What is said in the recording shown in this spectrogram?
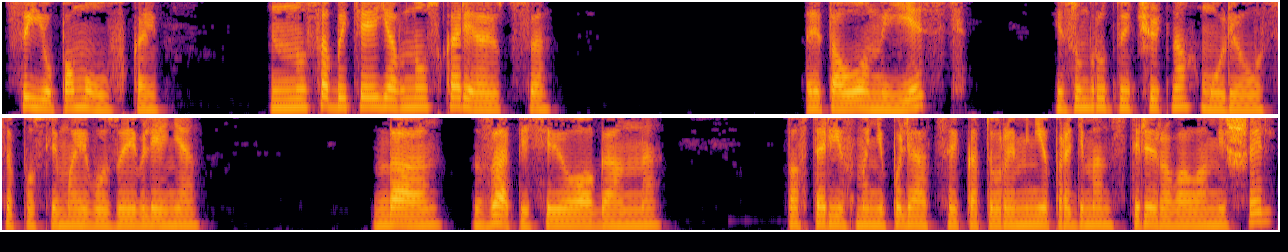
с ее помолвкой. Но события явно ускоряются. «Это он есть?» Изумрудный чуть нахмурился после моего заявления. «Да, записи Иоганна». Повторив манипуляции, которые мне продемонстрировала Мишель,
